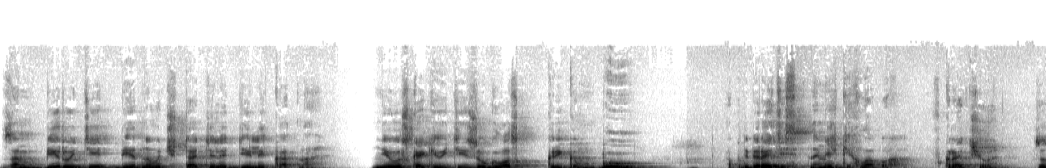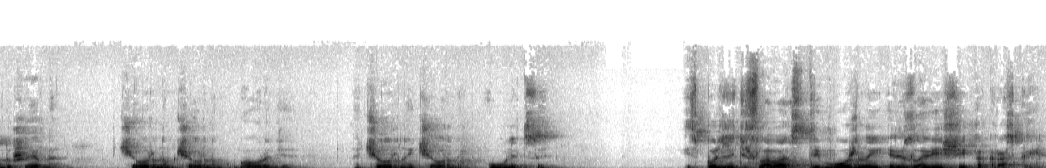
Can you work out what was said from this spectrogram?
Зомбируйте бедного читателя деликатно. Не выскакивайте из-за угла с криком «Бу!», а подбирайтесь на мягких лапах, вкрадчиво, задушевно, в черном-черном городе, на черной-черной улице. Используйте слова с тревожной или зловещей окраской.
